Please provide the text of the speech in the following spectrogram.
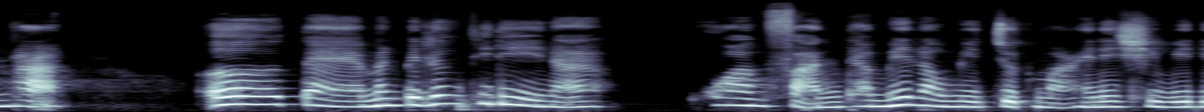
นะคะเออแต่มันเป็นเรื่องที่ดีนะ ความฝันทำให้เรามีจุดหมายในชีวิต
